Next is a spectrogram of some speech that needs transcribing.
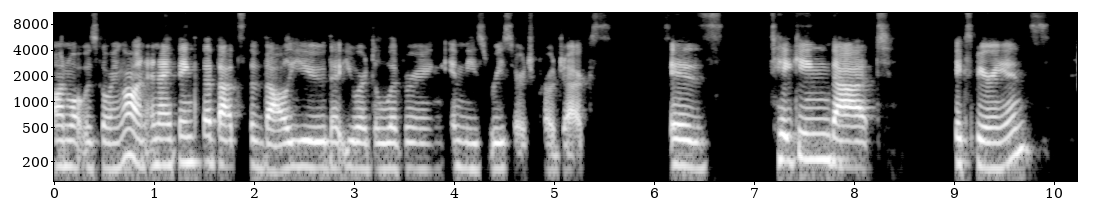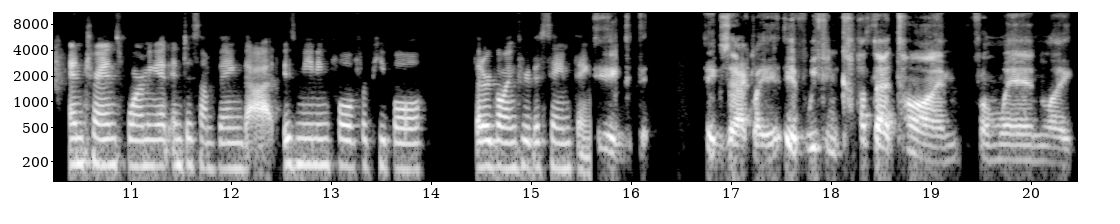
on what was going on. And I think that that's the value that you are delivering in these research projects is taking that experience and transforming it into something that is meaningful for people that are going through the same thing. Exactly. If we can cut that time from when like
